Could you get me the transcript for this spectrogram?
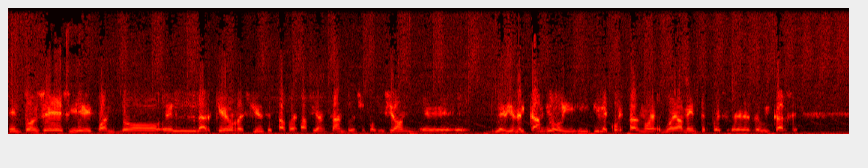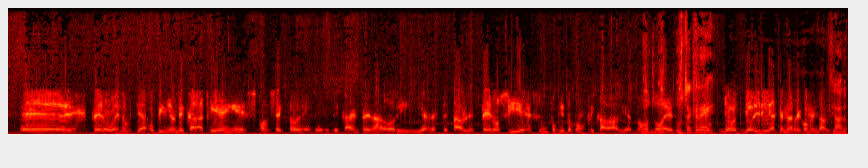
Entonces, eh, cuando el arquero recién se está afi- afianzando en su posición, eh, le viene el cambio y, y- le cuesta nue- nuevamente pues eh, reubicarse. Eh, pero bueno, ya es opinión de cada quien, es concepto de, de- de cada entrenador y, y es respetable. Pero sí es un poquito complicado, Javier. No, no es, ¿usted cree? Yo, yo diría que no es recomendable. Claro.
